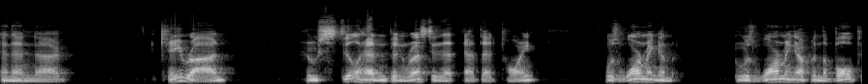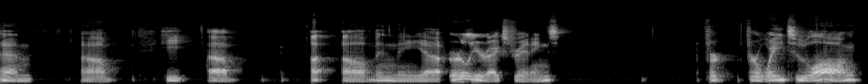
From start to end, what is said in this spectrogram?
and then uh, K Rod, who still hadn't been rested at, at that point, was warming in, was warming up in the bullpen. Um, he uh, uh, um, in the uh, earlier extra innings for for way too long,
